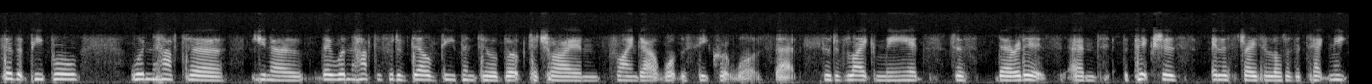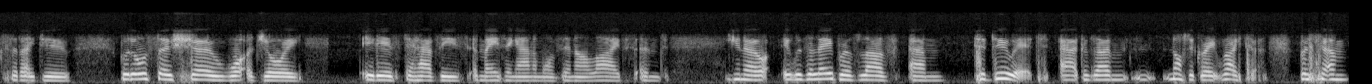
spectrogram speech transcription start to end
so that people wouldn't have to, you know, they wouldn't have to sort of delve deep into a book to try and find out what the secret was. That sort of like me, it's just there it is. And the pictures illustrate a lot of the techniques that I do, but also show what a joy it is to have these amazing animals in our lives. And, you know, it was a labor of love um, to do it because I'm not a great writer, but um,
